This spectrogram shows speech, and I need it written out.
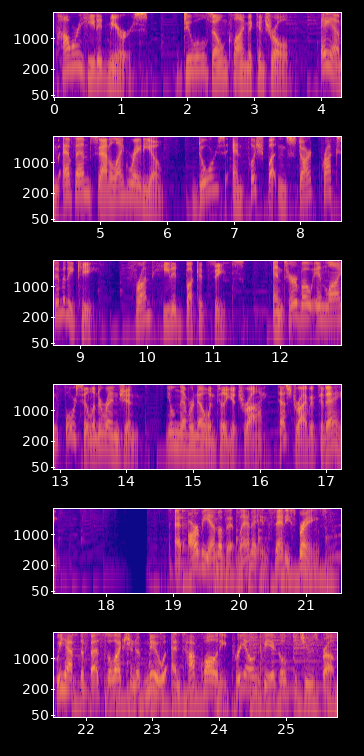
power heated mirrors, dual zone climate control, AM FM satellite radio, doors and push button start proximity key, front heated bucket seats, and turbo inline four cylinder engine. You'll never know until you try. Test drive it today. At RBM of Atlanta in Sandy Springs, we have the best selection of new and top quality pre owned vehicles to choose from.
